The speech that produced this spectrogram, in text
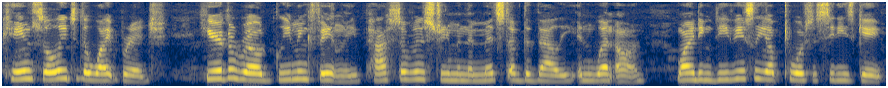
came slowly to the white bridge. Here the road, gleaming faintly, passed over the stream in the midst of the valley and went on, winding deviously up towards the city's gate,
